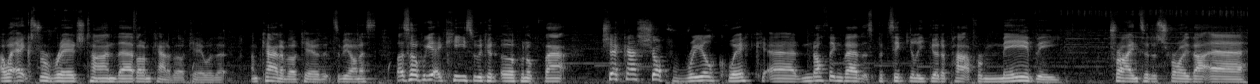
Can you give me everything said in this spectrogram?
our extra rage time there, but I'm kind of okay with it. I'm kind of okay with it, to be honest. Let's hope we get a key so we can open up that. Check our shop real quick. Uh, nothing there that's particularly good apart from maybe trying to destroy that uh,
